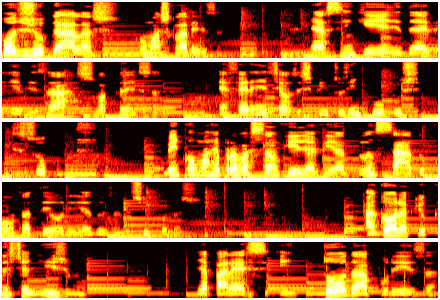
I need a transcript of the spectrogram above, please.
pôde julgá-las com mais clareza. É assim que ele deve revisar sua crença referente aos espíritos incubos e súcubos, bem como a reprovação que ele havia lançado contra a teoria dos antípodas. Agora que o cristianismo lhe aparece em toda a pureza,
